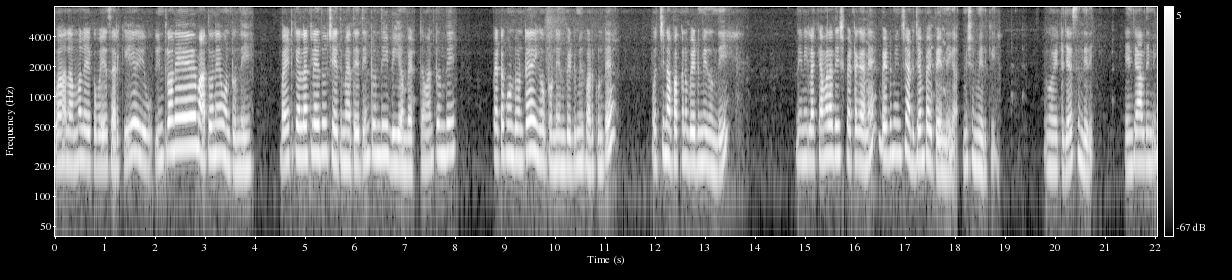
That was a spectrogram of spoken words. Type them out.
వాళ్ళ అమ్మ లేకపోయేసరికి ఇంట్లోనే మాతోనే ఉంటుంది. బయటికి వెళ్ళట్లేదు చేతి మేత తింటుంది బియ్యం పెట్టమంటుంది. పెట్టకుండా ఉంటే ఇక ఇప్పుడు నేను బెడ్ మీద పడుకుంటే వచ్చి నా పక్కన బెడ్ మీద ఉంది. దీన్ని ఇలా కెమెరా తీసి పెట్టగానే బెడ్ మించి అటు జంప్ అయిపోయింది ఇక మిషన్ మీదకి. ఇగో ఇట్లా చేస్తుంది ఇది. ఏం చేయాలి దీన్ని?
